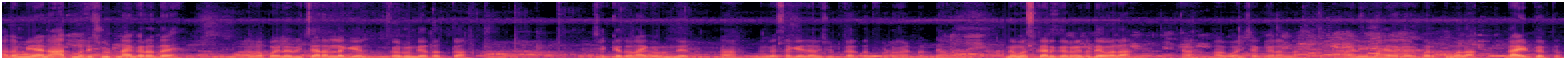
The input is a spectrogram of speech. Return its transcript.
आता मी आहे ना आतमध्ये शूट नाही करत आहे. मग पहिलं विचारायला लागेल करून देतात का? शक्यतो नाही करून देत. हां सगळेजण शूट करतात फोटो काढतात त्यामुळे. नमस्कार करून येतो देवाला. हां भगवान शंकरांना. आणि बाहेर आल्यावर परत तुम्हाला गाईड करतो.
